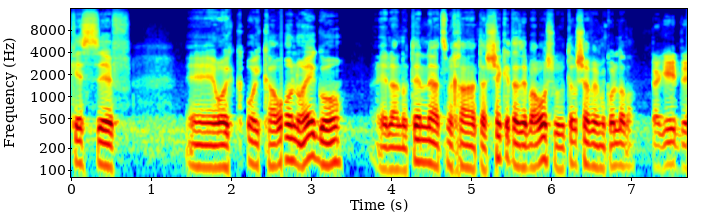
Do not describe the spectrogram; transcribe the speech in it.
כסף, אה, או, או עיקרון או אגו, אלא נותן לעצמך את השקט הזה בראש, הוא יותר שווה מכל דבר. תגיד, אה,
